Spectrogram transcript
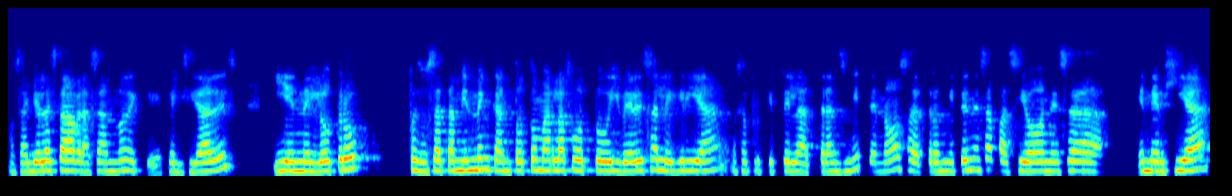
O sea, yo la estaba abrazando de que felicidades, y en el otro, pues, o sea, también me encantó tomar la foto y ver esa alegría, o sea, porque te la transmiten, ¿no? O sea, transmiten esa pasión, esa energía,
